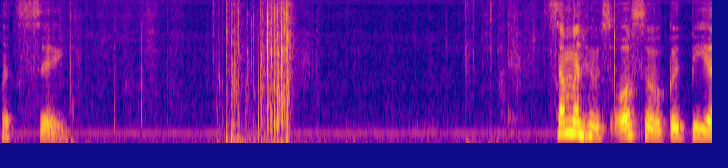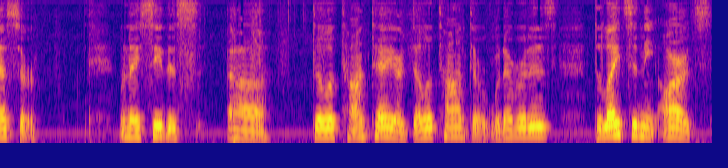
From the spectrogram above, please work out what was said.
let's see someone who's also a good BSer. When I see this uh, dilettante or dilettante or whatever it is, delights in the arts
